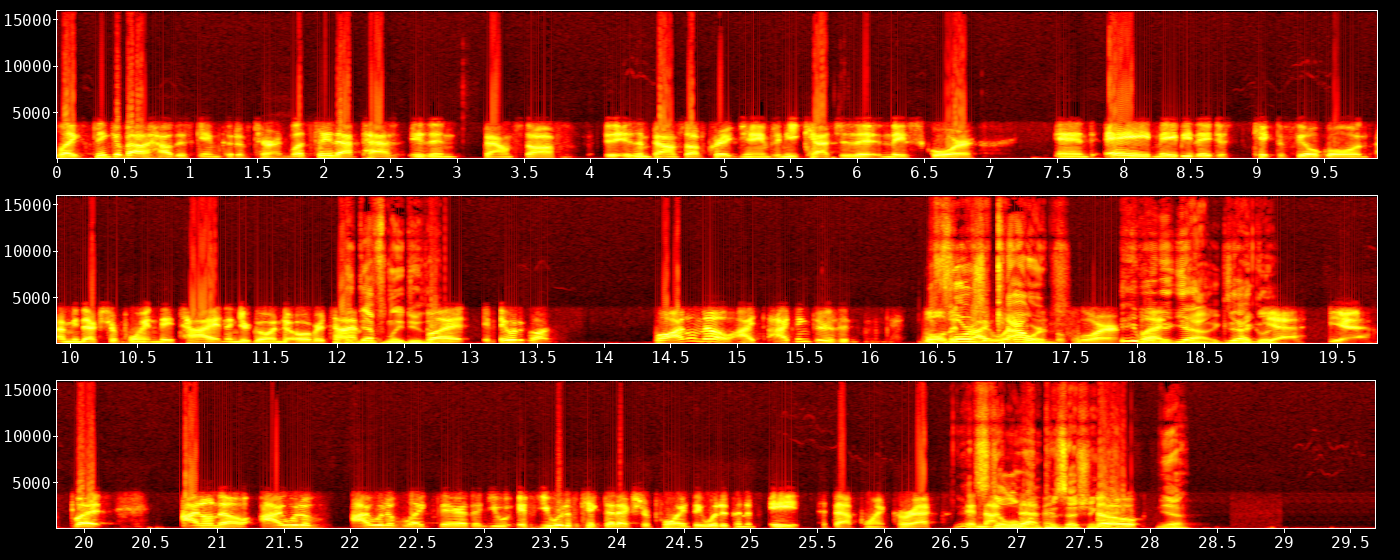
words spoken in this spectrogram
like, think about how this game could have turned. Let's say that pass isn't bounced off, isn't bounced off Craig James, and he catches it and they score. And a maybe they just kick the field goal, and I mean the extra point, and they tie it, and then you're going to overtime. They definitely do that. But if they would have gone, well, I don't know. I I think there's a well, they LaFleur's a coward. before, He but yeah, exactly. yeah, yeah. But I don't know. I would have. I would have liked there that you if you would have kicked that extra point, they would have been up eight at that point, correct? Yeah, not still a one possession so, game. Yeah.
